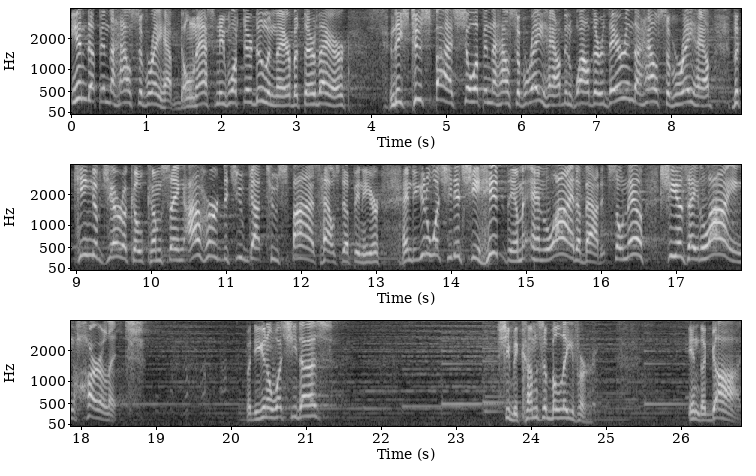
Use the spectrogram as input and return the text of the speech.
end up in the house of Rahab. Don't ask me what they're doing there, but they're there. And these two spies show up in the house of Rahab, and while they're there in the house of Rahab, the king of Jericho comes saying, I heard that you've got two spies housed up in here. And do you know what she did? She hid them and lied about it. So now she is a lying harlot. But do you know what she does? she becomes a believer in the God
